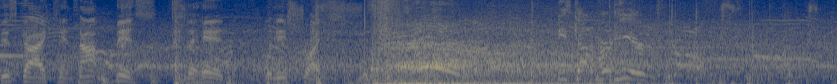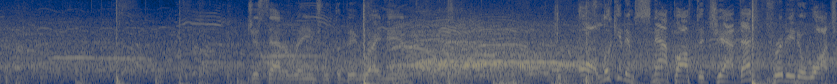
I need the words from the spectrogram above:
This guy cannot miss the head with his strikes. He's got him hurt here. Just out of range with the big right hand. Oh, look at him snap off the jab. That's pretty to watch.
